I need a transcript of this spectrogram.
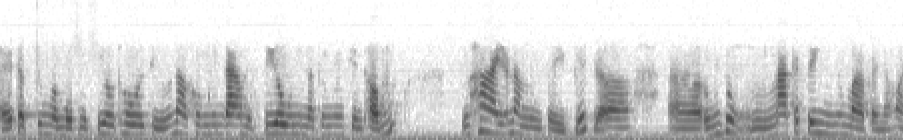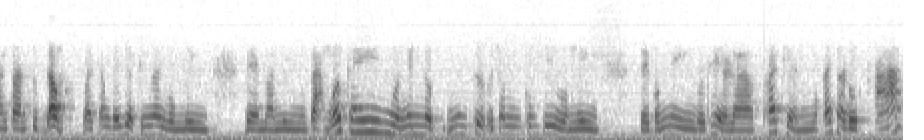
Đấy, tập trung vào một mục tiêu thôi chứ là không nên đa mục tiêu như là kinh doanh truyền thống thứ hai nữa là mình phải biết uh, à, ứng dụng marketing nhưng mà phải là hoàn toàn tự động vào trong cái việc kinh doanh của mình để mà mình giảm bớt cái nguồn nhân lực nhân sự trong công ty của mình để có mình có thể là phát triển một cách là đột phá.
